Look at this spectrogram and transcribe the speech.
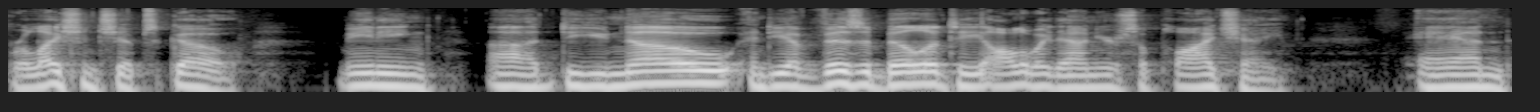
relationships go? Meaning, uh, do you know and do you have visibility all the way down your supply chain? And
